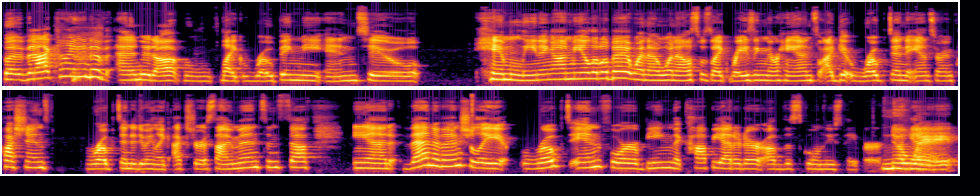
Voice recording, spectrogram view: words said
but that kind of ended up like roping me into him leaning on me a little bit when everyone else was like raising their hand. So I'd get roped into answering questions, roped into doing like extra assignments and stuff and then eventually roped in for being the copy editor of the school newspaper. No Again. way.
